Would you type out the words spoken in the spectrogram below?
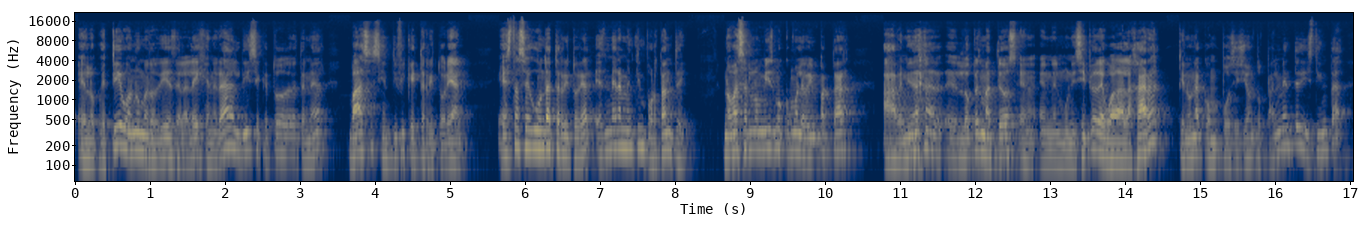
El objetivo número 10 de la ley general dice que todo debe tener base científica y territorial. Esta segunda territorial es meramente importante. No va a ser lo mismo cómo le va a impactar a Avenida eh, López Mateos en, el municipio de Guadalajara, tiene una composición totalmente distinta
